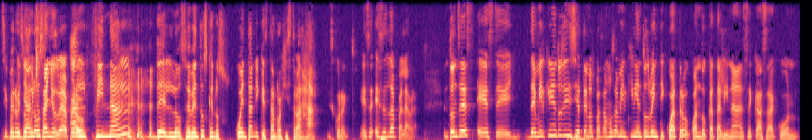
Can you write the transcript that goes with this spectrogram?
Sí, Pero son ya muchos los- años, ¿verdad? Pero Al final de los eventos que nos cuentan y que están registrados. Ajá, es correcto. Ese- esa es la palabra. Entonces, este, de 1517 nos pasamos a 1524 cuando Catalina se casa con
